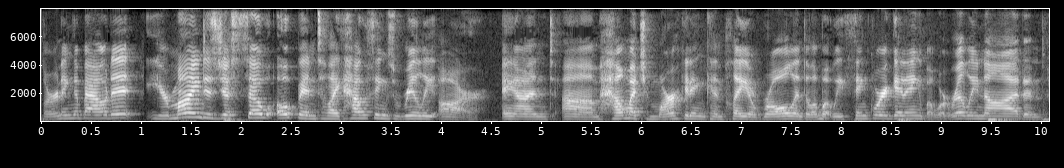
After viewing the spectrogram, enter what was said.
learning about it, your mind is just so open to like how things really are and um, how much marketing can play a role into what we think we're getting, but we're really not. And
